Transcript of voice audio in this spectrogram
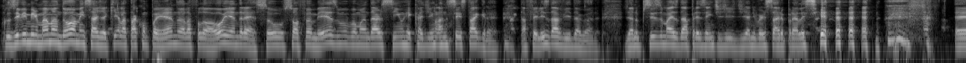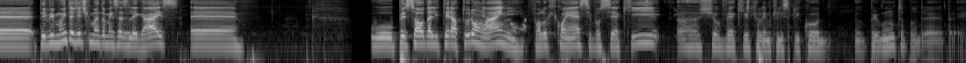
Inclusive, minha irmã mandou uma mensagem aqui, ela tá acompanhando. Ela falou: Oi, André, sou sua fã mesmo. Vou mandar sim um recadinho lá no seu Instagram. Tá feliz da vida agora. Já não preciso mais dar presente de, de aniversário pra ela esse ano. é, teve muita gente que mandou mensagens legais. É. O pessoal da literatura online falou que conhece você aqui. Uh, deixa eu ver aqui o que eu lembro que ele explicou. Pergunta pro André, peraí.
